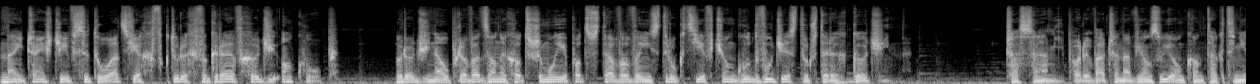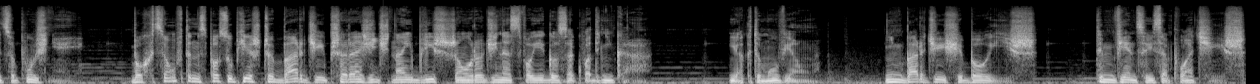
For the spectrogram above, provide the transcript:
Najczęściej w sytuacjach, w których w grę wchodzi okup, rodzina uprowadzonych otrzymuje podstawowe instrukcje w ciągu 24 godzin. Czasami porywacze nawiązują kontakt nieco później, bo chcą w ten sposób jeszcze bardziej przerazić najbliższą rodzinę swojego zakładnika. Jak to mówią, im bardziej się boisz, tym więcej zapłacisz.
